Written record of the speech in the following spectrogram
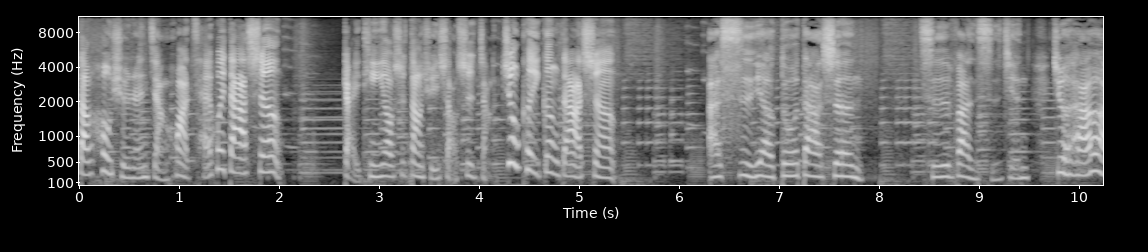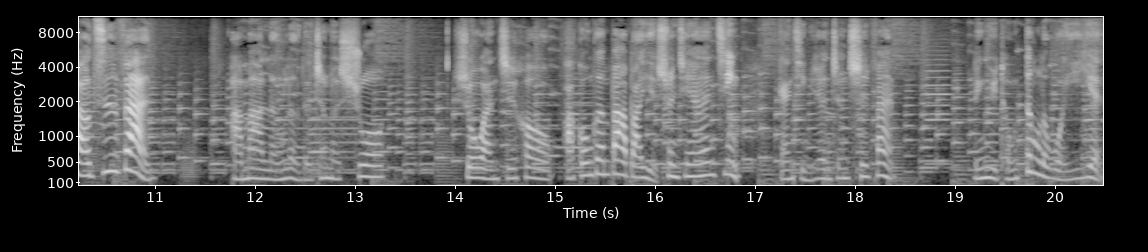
当候选人讲话才会大声。改天要是当选小市长，就可以更大声。”阿四要多大声？吃饭时间就好好吃饭。阿妈冷冷的这么说。说完之后，阿公跟爸爸也瞬间安静，赶紧认真吃饭。林雨桐瞪了我一眼，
